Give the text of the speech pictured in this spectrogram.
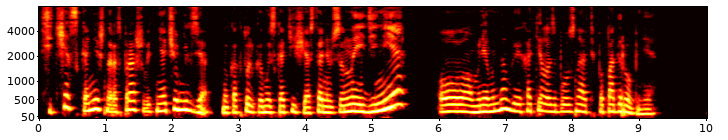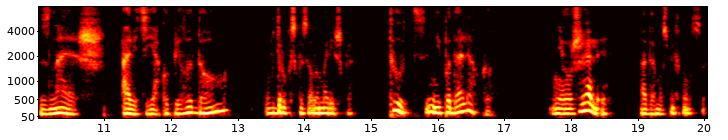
Сейчас, конечно, расспрашивать ни о чем нельзя, но как только мы с Катищей останемся наедине... О, мне многое хотелось бы узнать поподробнее. «Знаешь, а ведь я купила дом», — вдруг сказала Маришка. «Тут, неподалеку». «Неужели?» — Адам усмехнулся.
